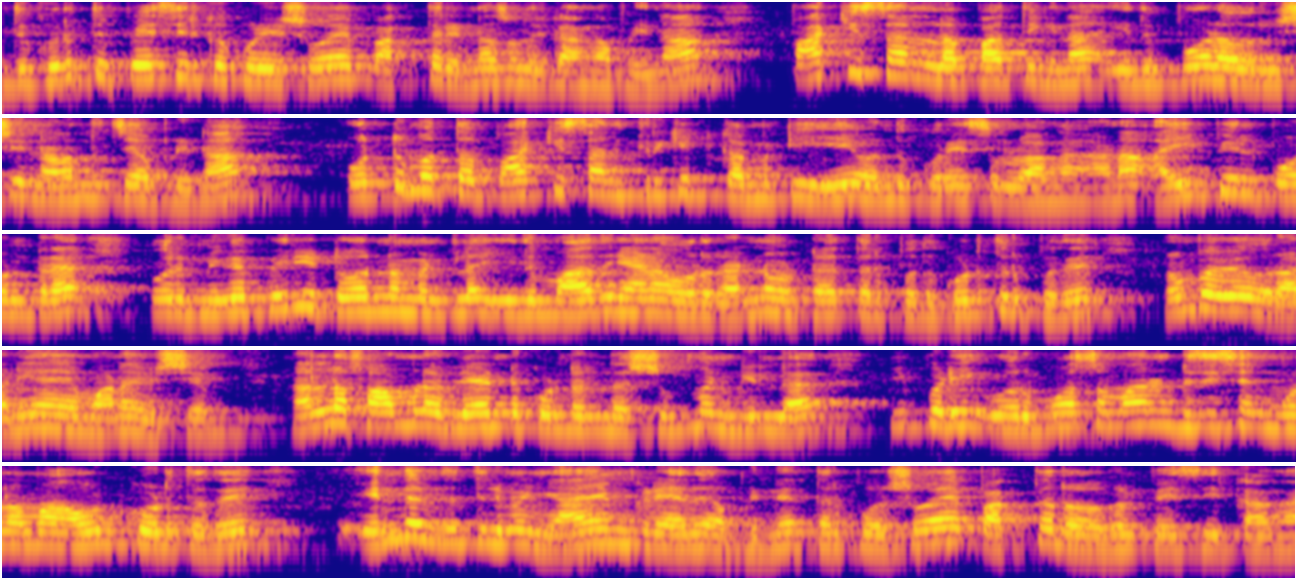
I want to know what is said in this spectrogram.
இது குறித்து பேசியிருக்கக்கூடிய ஷோயப் அக்தர் என்ன சொல்லியிருக்காங்க அப்படின்னா பாகிஸ்தானில் பார்த்தீங்கன்னா இது போல் ஒரு விஷயம் நடந்துச்சு அப்படின்னா ஒட்டுமொத்த பாகிஸ்தான் கிரிக்கெட் கமிட்டியே வந்து குறை சொல்லுவாங்க. ஆனால் ஐபிஎல் போன்ற ஒரு மிகப்பெரிய டோர்னமெண்ட்டில் இது மாதிரியான ஒரு ரன் அவுட்டை தற்போது கொடுத்துருப்பது ரொம்பவே ஒரு அநியாயமான விஷயம். நல்ல ஃபார்மில் விளையாண்டு கொண்டிருந்த சுப்மன் கில்லை இப்படி ஒரு மோசமான டிசிஷன் மூலமாக அவுட் கொடுத்தது எந்த விதத்திலுமே நியாயம் கிடையாது அப்படின்னு தற்போது ஷோயப் அக்தர் அவர்கள் பேசியிருக்காங்க.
